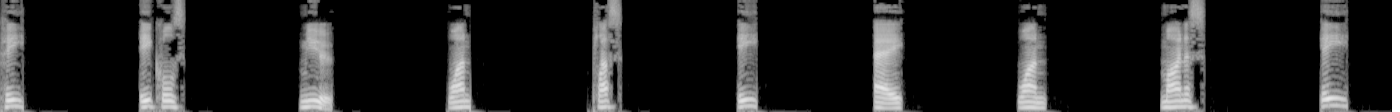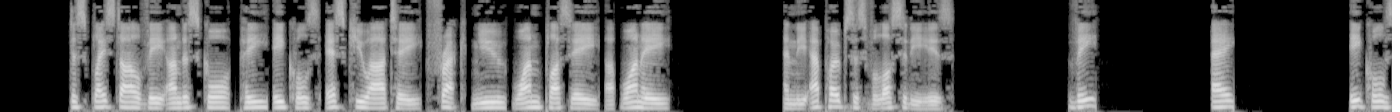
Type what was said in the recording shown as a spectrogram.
p equals mu 1 plus e a 1 minus e display style v underscore p equals sqrt frac mu 1 plus e a 1 e and the apoapsis velocity is v a equals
